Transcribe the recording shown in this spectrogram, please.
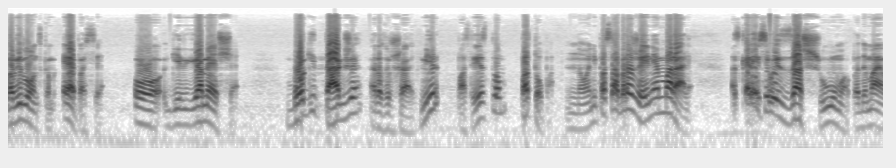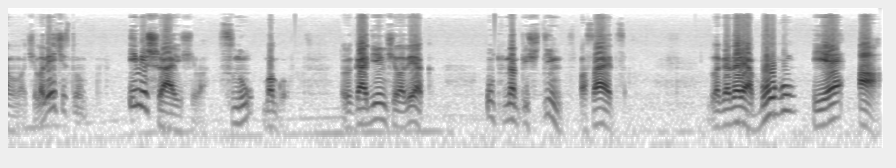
в вавилонском эпосе о Гильгамеше, боги также разрушают мир посредством потопа, но не по соображениям морали, а скорее всего из-за шума, поднимаемого человечеством и мешающего сну богов. Только один человек, Утнапиштим, спасается. Благодаря богу Е-А.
